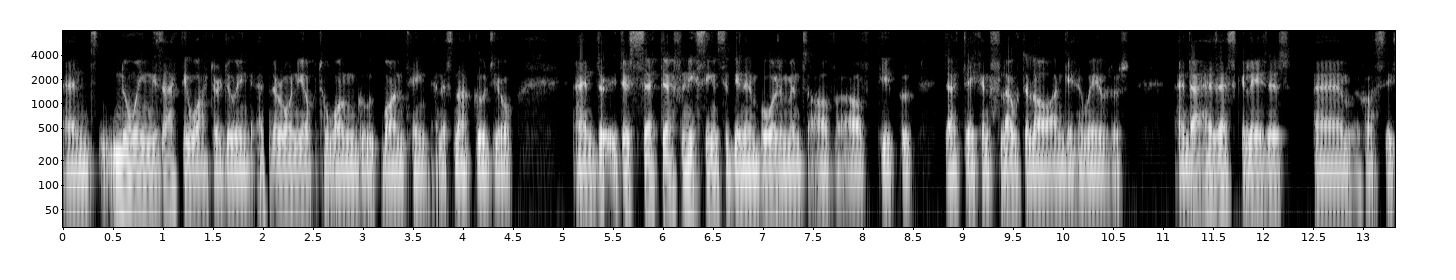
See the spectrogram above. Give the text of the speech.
and knowing exactly what they're doing. And they're only up to one good, one thing, and it's not good, Joe. And there, there definitely seems to be an emboldenment of, of people that they can flout the law and get away with it and that has escalated um, across the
